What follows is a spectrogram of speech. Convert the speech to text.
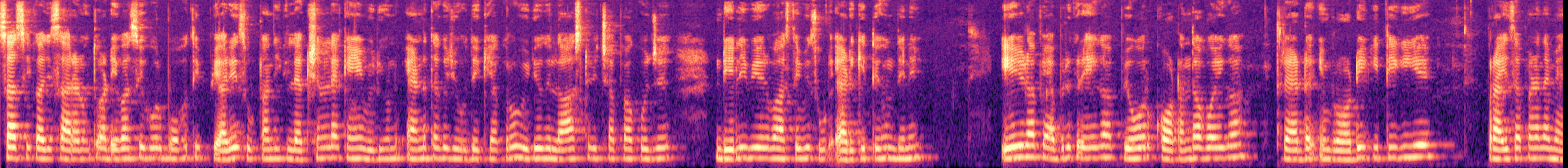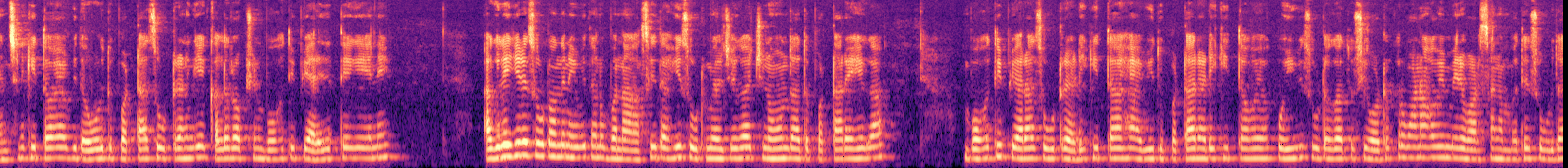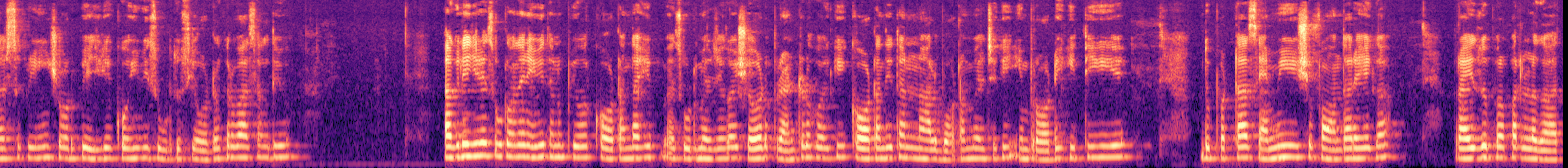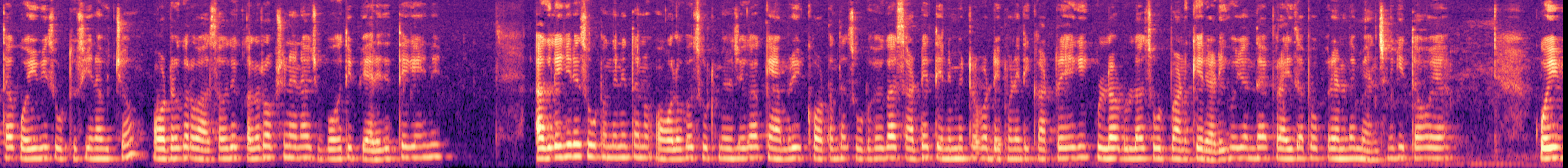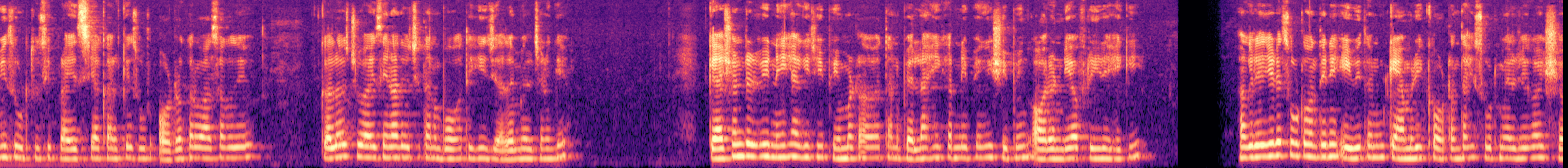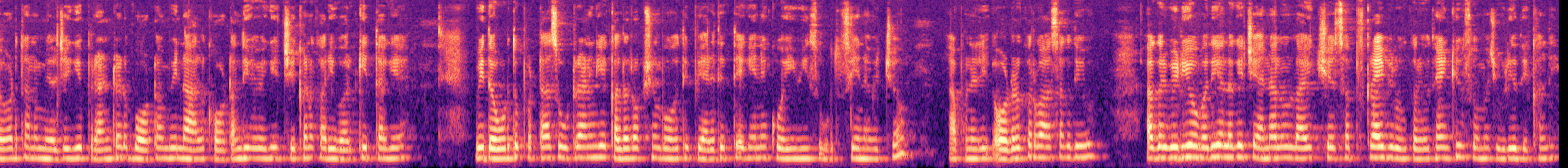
ਸਤਿ ਸ਼੍ਰੀ ਅਕਾਲ ਜੀ ਸਾਰਿਆਂ ਨੂੰ। ਤੁਹਾਡੇ ਵਾਸਤੇ ਹੋਰ ਬਹੁਤ ਹੀ ਪਿਆਰੇ ਸੂਟਾਂ ਦੀ ਕਲੈਕਸ਼ਨ ਲੈ ਕੇ ਆਏ ਵੀਡੀਓ ਨੂੰ ਐਂਡ ਤੱਕ ਜ਼ਰੂਰ ਦੇਖਿਆ ਕਰੋ। ਵੀਡੀਓ ਦੇ ਲਾਸਟ ਵਿੱਚ ਆਪਾਂ ਕੁਝ ਡੇਲੀ ਵੇਅਰ ਵਾਸਤੇ ਵੀ ਸੂਟ ਐਡ ਕੀਤੇ ਹੁੰਦੇ ਨੇ। ਇਹ ਜਿਹੜਾ ਫੈਬਰਿਕ ਰਹੇਗਾ ਪਿਓਰ ਕਾਟਨ ਦਾ ਹੋਏਗਾ। ਥ੍ਰੈਡ ਐਮਬ੍ਰੋਇਡਰੀ ਕੀਤੀ ਗਈ ਹੈ। ਪ੍ਰਾਈਸ ਆਪਾਂ ਇਹਨਾਂ ਦਾ ਮੈਂਸ਼ਨ ਕੀਤਾ ਹੋਇਆ ਵਿਦਆਊਟ ਦੁਪੱਟਾ ਸੂਟ ਰਹਿਣਗੇ। ਕਲਰ ਆਪਸ਼ਨ ਬਹੁਤ ਹੀ ਪਿਆਰੇ ਦਿੱਤੇ ਗਏ ਨੇ। ਅਗਲੇ ਜਿਹੜੇ ਸੂਟ ਆਉਂਦੇ ਨੇ ਵੀ ਤੁਹਾਨੂੰ ਬਨਾਰਸੀ ਦਾ ਹੀ ਸੂਟ ਮਿਲ ਜਾਏਗਾ। ਚਨੋਨ ਦਾ ਦੁਪੱਟਾ ਰਹੇਗਾ। ਬਹੁਤ ਹੀ ਪਿਆਰਾ ਸੂਟ ਰੈਡੀ ਕੀਤਾ ਹੈਵੀ ਦੁਪੱਟਾ ਰੈਡੀ ਕੀਤਾ ਹੋਇਆ। ਕੋਈ ਵੀ ਸੂਟ ਅਗਰ ਤੁਸੀਂ ਆਰਡਰ ਕਰਵਾਉਣਾ ਹੋਵੇ, ਮੇਰੇ WhatsApp ਨੰਬਰ ਤੇ ਸੂਟ ਦਾ ਸਕਰੀਨਸ਼ਾਟ ਭੇਜ ਕੇ ਕੋਈ ਵੀ ਸੂਟ ਤੁਸੀਂ ਆਰਡਰ ਕਰਵਾ ਸਕਦੇ ਹੋ। ਅਗਲੇ ਜਿਹੜੇ ਸੂਟ ਆਉਂਦੇ ਨੇ, ਇਹ ਵੀ ਤੁਹਾਨੂੰ ਪਿਓਰ ਕਾਟਨ ਦਾ ਹੀ ਸੂਟ ਮਿਲ ਜਾਏਗਾ। ਸ਼ਰਟ ਪ੍ਰਿੰਟਡ ਹੋਏਗੀ ਕਾਟਨ ਦੀ ਤੁਹਾਨੂੰ ਨਾਲ ਬਾਟਮ ਮਿਲ ਜਾਏਗੀ ਐਮਬ੍ਰੋਇਡਰੀ ਕੀਤੀ ਗਈ ਹੈ। ਦੁਪੱਟਾ ਸੈਮੀ ਸ਼ਿਫੋਨ ਦਾ ਰਹੇਗਾ। ਪ੍ਰਾਈਸ ਦੇ ਉੱਪਰ ਪਰ ਲਗਾਤਾ, ਕੋਈ ਵੀ ਸੂਟ ਤੁਸੀਂ ਇਹਨਾਂ ਵਿੱਚੋਂ ਆਰਡਰ ਕਰਵਾ ਸਕਦੇ ਹੋ। ਕਲਰ ਆਪਸ਼ਨ ਇਹਨਾਂ ਵਿੱਚ ਬਹੁਤ ਹੀ ਪਿਆਰੇ ਦਿੱਤੇ ਗਏ ਨੇ। ਅਗਲੇ ਜਿਹੜੇ ਸੂਟ ਹੁੰਦੇ ਨੇ, ਤੁਹਾਨੂੰ ਆਲ ਓਵਰ ਸੂਟ ਮਿਲ ਜਾਏਗਾ। ਕੈਮਰੀ ਕਾਟਨ ਦਾ ਸੂਟ ਹੋਏਗਾ 3.5 ਮੀਟਰ ਵੱਡੇ ਪਣੇ ਦੀ ਕੱਟ ਰਹੇਗੀ। ਖੁੱਲਾ ਡੁੱਲਾ ਸੂਟ ਬਣ ਕੇ ਰੈਡੀ ਹੋ ਜਾਂਦਾ ਹੈ। ਪ੍ਰਾਈਸ ਆਪਾਂ ਉੱਪਰ ਇਹਨਾਂ ਦਾ ਮੈਂਸ਼ਨ ਕੀਤਾ ਹੋਇਆ ਕੋਈ ਵੀ ਸੂਟ ਤੁਸੀਂ ਪ੍ਰਾਈਸ ਚੈੱਕ ਕਰਕੇ ਸੂਟ ਆਰਡਰ ਕਰਵਾ ਸਕਦੇ ਹੋ। ਕਲਰ ਚੁਆਇਸ ਇਹਨਾਂ ਦੇ ਵਿੱਚ ਤੁਹਾਨੂੰ ਬਹੁਤ ਹੀ ਜ਼ਿਆਦਾ ਮਿਲ ਜਾਣਗੇ। ਕੈਸ਼ ਔਨ ਡਿਲੀਵਰੀ ਨਹੀਂ ਹੈਗੀ ਜੀ ਪੇਮੈਂਟ ਤੁਹਾਨੂੰ ਪਹਿਲਾਂ ਹੀ ਕਰਨੀ ਪਏਗੀ। ਸ਼ਿਪਿੰਗ ਆਲ ਇੰਡੀਆ ਫ੍ਰੀ ਰਹੇਗੀ। ਅਗਲੇ ਜਿਹੜੇ ਸੂਟ ਆਉਂਦੇ ਨੇ, ਇਹ ਵੀ ਤੁਹਾਨੂੰ ਕੈਮਰੀ ਕਾਟਨ ਦਾ ਹੀ ਸੂਟ ਮਿਲ ਜਾਏਗਾ ਸ਼ਰਟ ਤੁਹਾਨੂੰ ਮਿਲ ਜਾਏਗੀ ਪ੍ਰਿੰਟਡ ਬਾਟਮ ਵੀ ਨਾਲ ਕਾਟਨ ਦੀ ਹੋਏਗੀ, ਚਿਕਨਕਾਰੀ ਵਰਕ ਕੀਤਾ ਗਿਆ ਵਿਦਆਊਟ ਦੁਪੱਟਾ ਸੂਟ ਰਹਿਣਗੇ ਕਲਰ ਆਪਸ਼ਨ ਬਹੁਤ ਹੀ ਪਿਆਰੇ ਦਿੱਤੇ ਗਏ ਨੇ, ਕੋਈ ਵੀ ਸੂਟ ਤੁਸੀਂ ਇਹਨਾਂ ਵਿੱਚੋਂ ਆਪਣੇ ਲਈ ਆਰਡਰ ਕਰਵਾ ਸਕਦੇ ਹੋ। ਅਗਰ ਵੀਡੀਓ ਵਧੀਆ ਲੱਗੇ ਚੈਨਲ ਨੂੰ ਲਾਈਕ ਸ਼ੇਅਰ ਸਬਸਕ੍ਰਾਈਬ ਜ਼ਰੂਰ ਕਰਿਓ। Thank you so much video ਦੇਖਣ ਲਈ।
